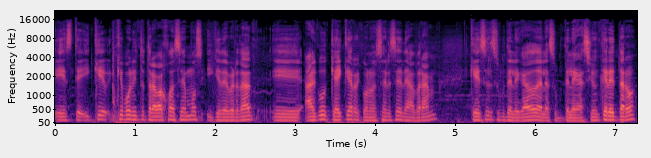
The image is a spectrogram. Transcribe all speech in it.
Este, y qué, qué bonito trabajo hacemos y que de verdad eh, algo que hay que reconocerse de Abraham, que es el subdelegado de la subdelegación Querétaro,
